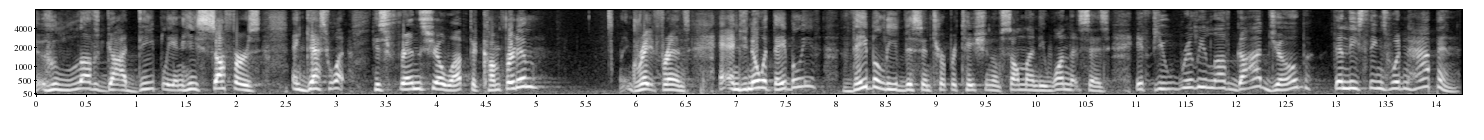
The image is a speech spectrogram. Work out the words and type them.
who loves God deeply and he suffers. And guess what? His friends show up to comfort him. Great friends. And you know what they believe? They believe this interpretation of Psalm 91 that says, if you really love God, Job, then these things wouldn't happen.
